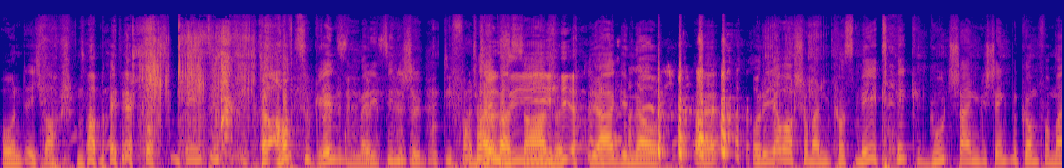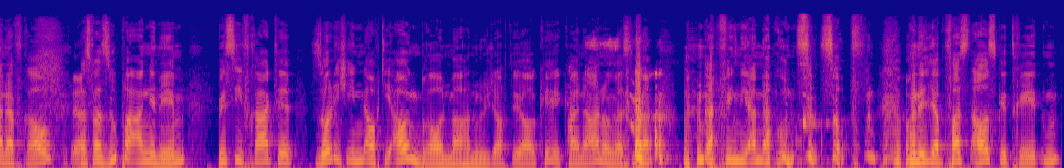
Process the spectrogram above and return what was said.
Und ich war auch schon mal bei der Kosmetik. Hör auf zu grinsen, medizinische Die Thai-Massage. Ja, genau. äh, und ich habe auch schon mal einen Kosmetik-Gutschein geschenkt bekommen von meiner Frau. Das war super angenehm, bis sie fragte, soll ich Ihnen auch die Augenbrauen machen? Und ich dachte, ja, okay, keine Ahnung, was da. Und dann fing die an, da rumzuzupfen. Und ich habe fast ausgetreten.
